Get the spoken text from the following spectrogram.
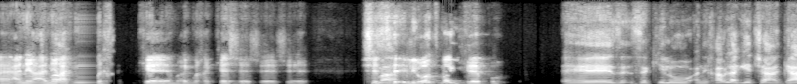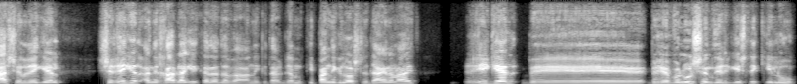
אני, אני מה? רק מחכה, אני רק מחכה ש, ש, ש, שזה, מה? לראות מה יקרה פה. אה, זה, זה כאילו, אני חייב להגיד שההגעה של ריגל, שריגל, אני חייב להגיד כזה דבר, אני גם טיפה נגלוש ל Dynamite, ריגל ב Revolution זה הרגיש לי כאילו,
